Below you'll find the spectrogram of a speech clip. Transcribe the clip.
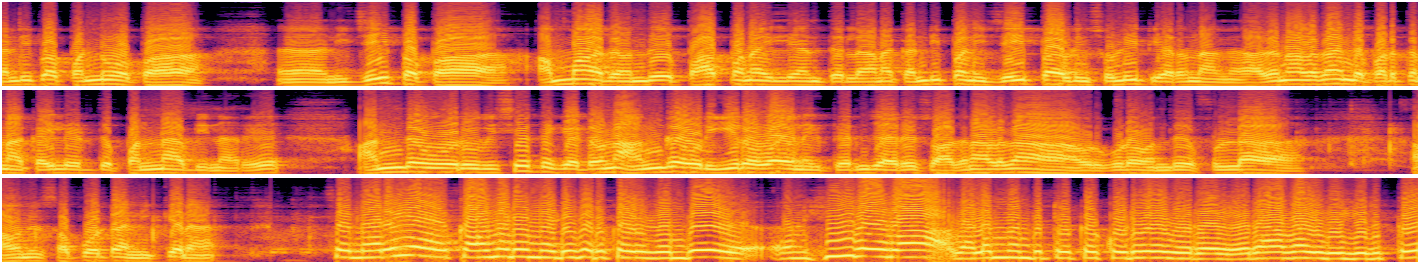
கண்டிப்பாக பண்ணுவப்பா. நீ ஜெயிப்பப்பா. அம்மா அதை வந்து பார்ப்பனா இல்லையான்னு தெரியல. ஆனால் கண்டிப்பாக நீ ஜெயிப்பா அப்படின்னு சொல்லிட்டு இறந்தாங்க. அதனாலதான் இந்த படத்தை நான் கையில் எடுத்து பண்ணேன் அப்படின்னாரு. அந்த ஒரு விஷயத்தை கேட்டோன்னே அங்கே ஒரு ஹீரோவாக எனக்கு தெரிஞ்சாரு. ஸோ அதனாலதான் அவர் கூட வந்து ஃபுல்லாக நான் வந்து சப்போர்ட்டாக நிற்கிறேன் ஸோ நிறைய காமெடி நடிகர்கள் வந்து ஹீரோவா வளம் வந்துட்டு இருக்கக்கூடிய ஒரு எராவா இது இருக்கு.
